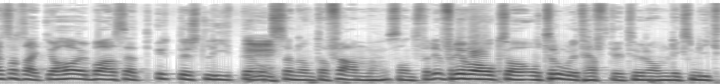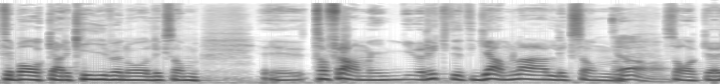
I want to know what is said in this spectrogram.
Men som sagt, jag har ju bara sett ytterst lite Mm. och sen de tar fram sånt. För det, för det var också otroligt häftigt hur de liksom gick tillbaka arkiven och liksom, eh, tar fram riktigt gamla liksom, Ja. saker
